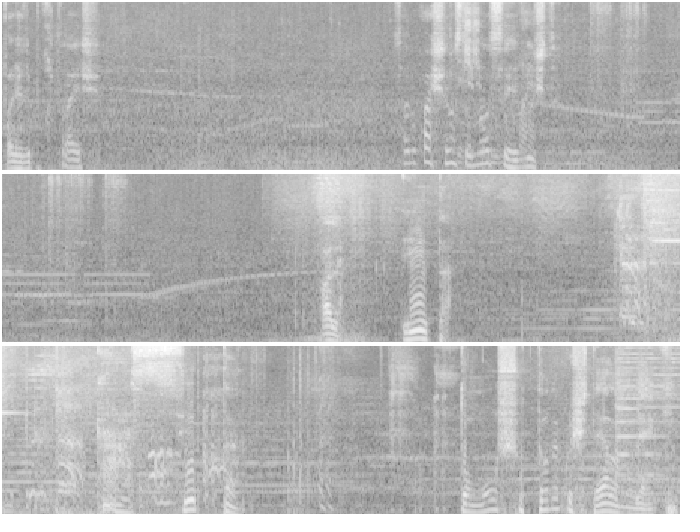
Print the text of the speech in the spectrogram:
Pode ali por trás. Sabe qual a chance de não ser visto? Olha. Eita. Caceta. Tomou um chutão na costela, moleque.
